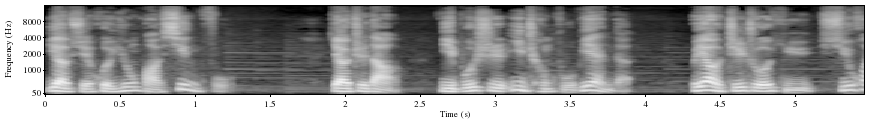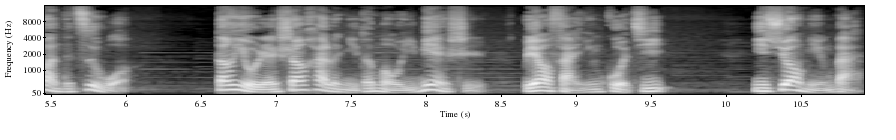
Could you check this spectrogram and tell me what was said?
要学会拥抱幸福。要知道，你不是一成不变的。不要执着于虚幻的自我。当有人伤害了你的某一面时，不要反应过激。你需要明白，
